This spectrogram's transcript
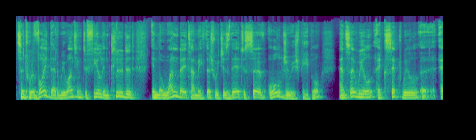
So to avoid that, we want him to feel included in the one Beit Hamikdash, which is there to serve all Jewish people, and so we'll accept we'll uh,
